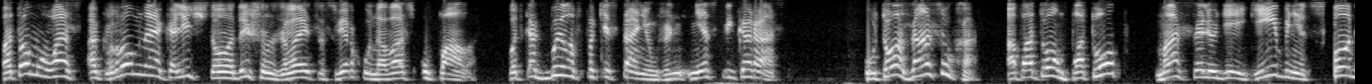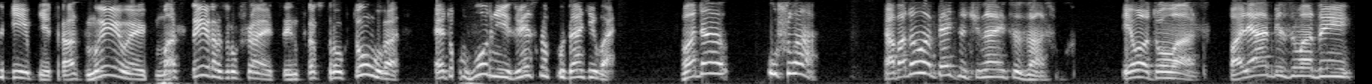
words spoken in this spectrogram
Потом у вас огромное количество воды, что называется, сверху на вас упало. вот как было в Пакистане уже несколько раз. У то засуха, а потом потоп, масса людей гибнет, скот гибнет, размывает, мосты разрушаются, инфраструктура. Эту воду неизвестно куда девать. Вода ушла, а потом опять начинается засуха. И вот у вас поля без воды,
